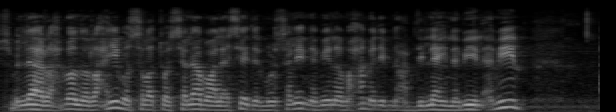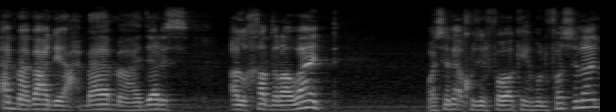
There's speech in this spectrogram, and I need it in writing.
بسم الله الرحمن الرحيم والصلاة والسلام على سيد المرسلين نبينا محمد بن عبد الله النبي الأمين. أما بعد يا أحباب مع درس الخضروات وسنأخذ الفواكه منفصلا.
